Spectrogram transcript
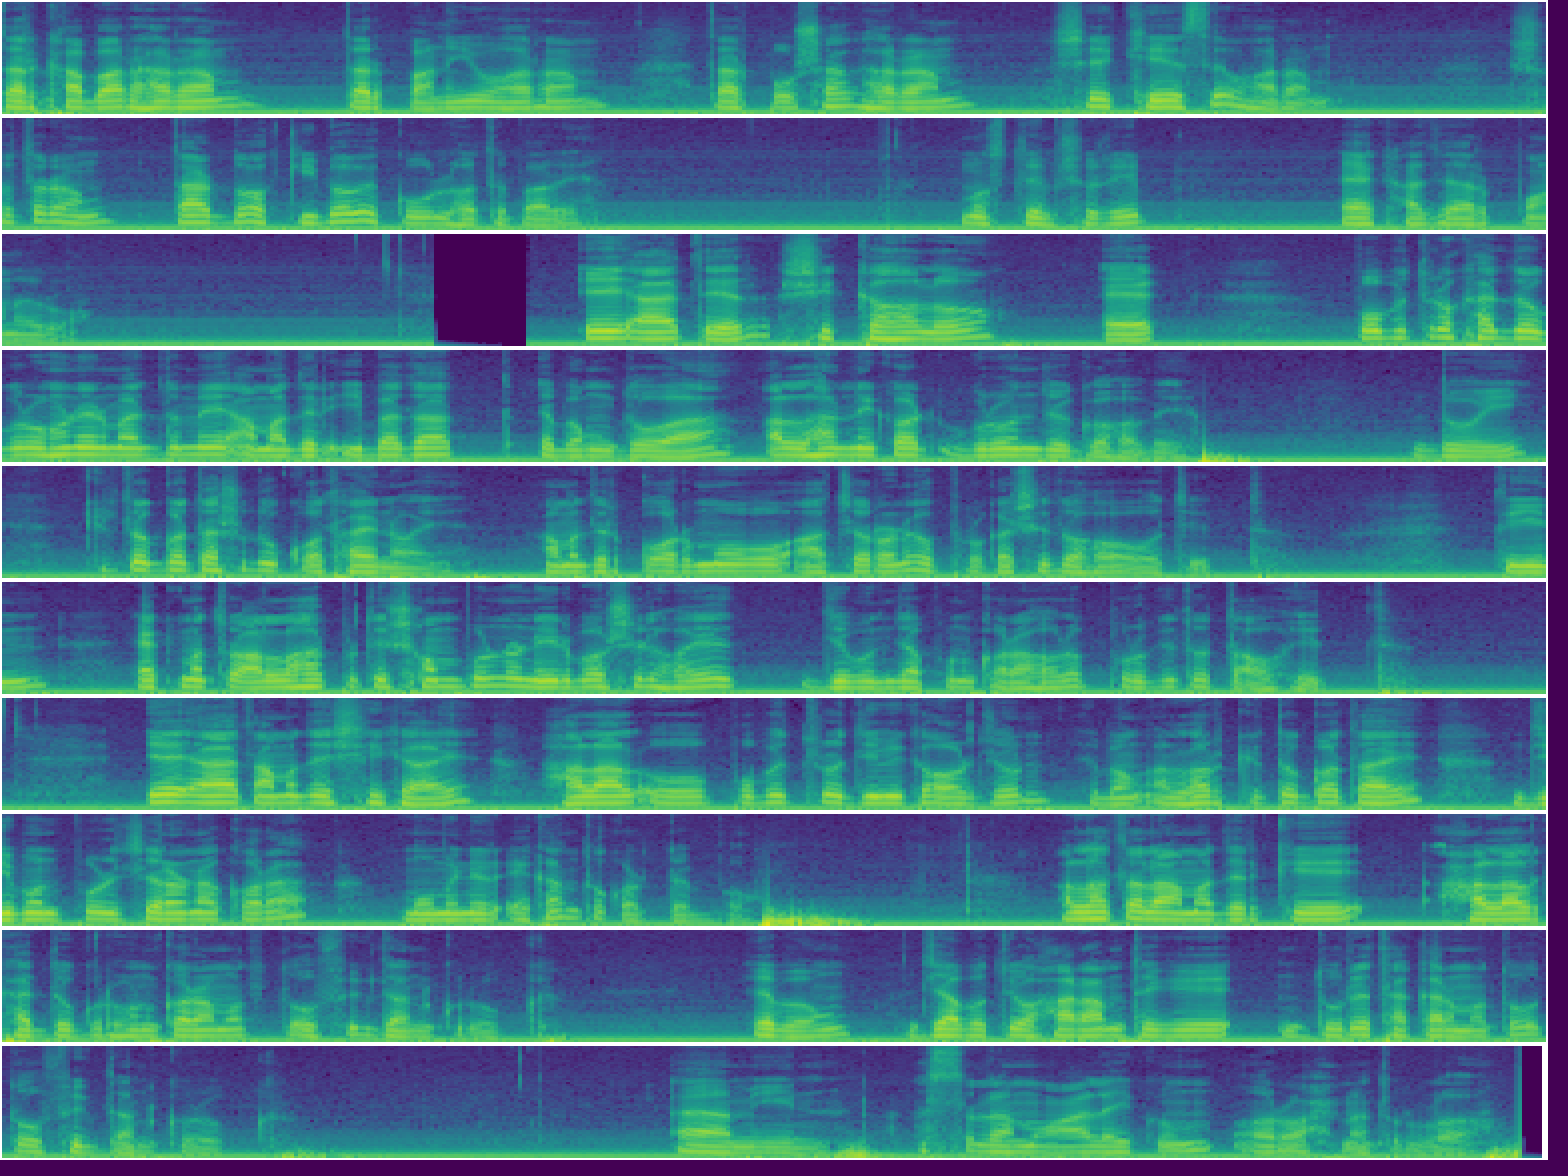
তার খাবার হারাম, তার পানীয় হারাম, তার পোশাক হারাম, সে খেয়েছেও হারাম। সুতরাং তার দোয়া কীভাবে কৌল হতে পারে? মুসলিম শরীফ, এক হাজার পনেরো। এই আয়াতের শিক্ষা হলো, এক, পবিত্র খাদ্য গ্রহণের মাধ্যমে আমাদের ইবাদাত এবং দোয়া আল্লাহর নিকট গ্রহণযোগ্য হবে। দুই, কৃতজ্ঞতা শুধু কথায় নয়, আমাদের কর্ম ও আচরণেও প্রকাশিত হওয়া উচিত। তিন একমাত্র আল্লাহর প্রতি সম্পূর্ণ নির্ভরশীল হয়ে জীবনযাপন করা হলো প্রকৃত তাওহিদ। এ আয়াত আমাদের শিখায় হালাল ও পবিত্র জীবিকা অর্জন এবং আল্লাহর কৃতজ্ঞতায় জীবন পরিচালনা করা মোমিনের একান্ত কর্তব্য। আল্লাহ তালা আমাদেরকে হালাল খাদ্য গ্রহণ করার মতো তৌফিক দান করুক এবং যাবতীয় হারাম থেকে দূরে থাকার মতো তৌফিক দান করুক। আমিন। আসসালামু আলাইকুম ও রহমতুল্লাহ।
